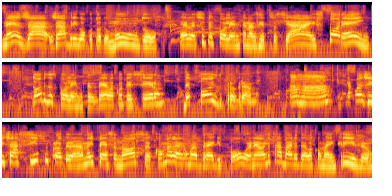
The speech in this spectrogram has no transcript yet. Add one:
né, já, já brigou com todo mundo, ela é super polêmica nas redes sociais, porém, todas as polêmicas dela aconteceram depois do programa. Uhum. Então a gente assiste o programa e pensa, nossa, como ela é uma drag boa, né? Olha o trabalho dela como é incrível.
